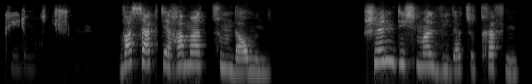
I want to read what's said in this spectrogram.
Okay, du machst schnell. Was sagt der Hammer zum Daumen? Schön, dich mal wieder zu treffen.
